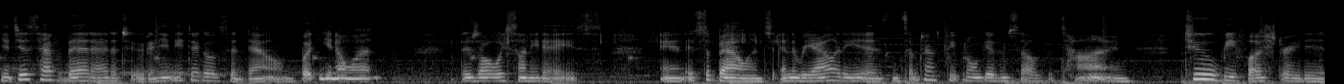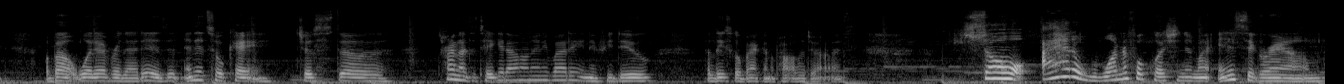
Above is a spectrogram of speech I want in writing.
you just have a bad attitude and you need to go sit down. But you know what? There's always sunny days, and it's a balance. And the reality is, and sometimes people don't give themselves the time to be frustrated about whatever that is, and, and it's okay. Just uh, try not to take it out on anybody, and if you do, at least go back and apologize. So, I had a wonderful question in my Instagram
